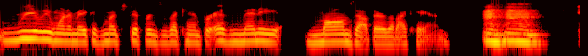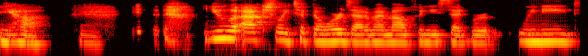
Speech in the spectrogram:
really want to make as much difference as i can for as many moms out there that i can mm-hmm. yeah mm you actually took the words out of my mouth when you said we're we need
